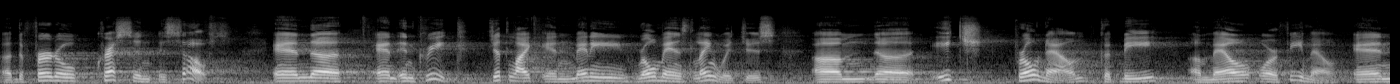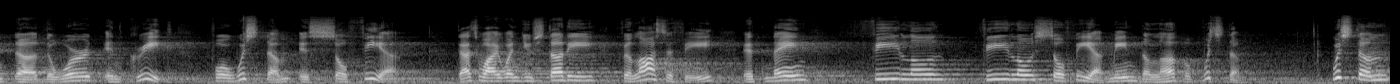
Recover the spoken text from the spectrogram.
uh the Fertile Crescent itself. And, uh, and in Greek, just like in many Romance languages, um, uh, each pronoun could be a male or a female. And the word in Greek for wisdom is Sophia. That's why when you study philosophy, it's named philo, philosophia, mean the love of wisdom. Wisdom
